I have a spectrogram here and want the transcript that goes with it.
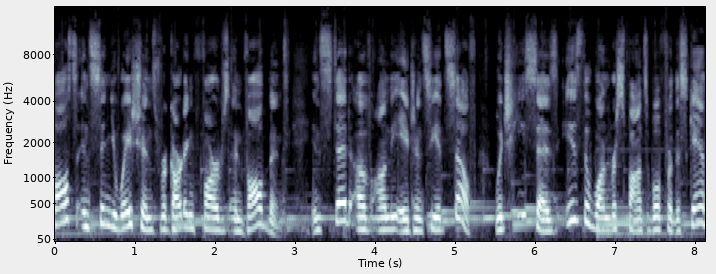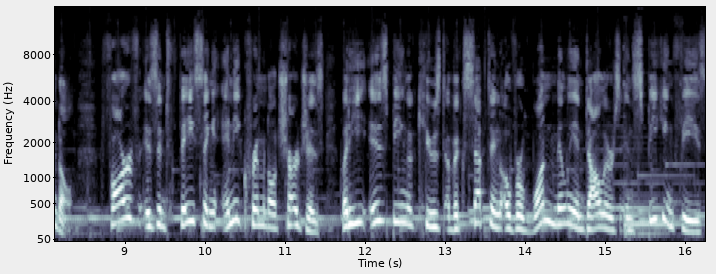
false insinuations regarding Favre's involvement, instead of on the agency itself, which he says is the one responsible for the scandal. Favre isn't facing any criminal charges, but he is being accused of accepting over $1 million in speaking fees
